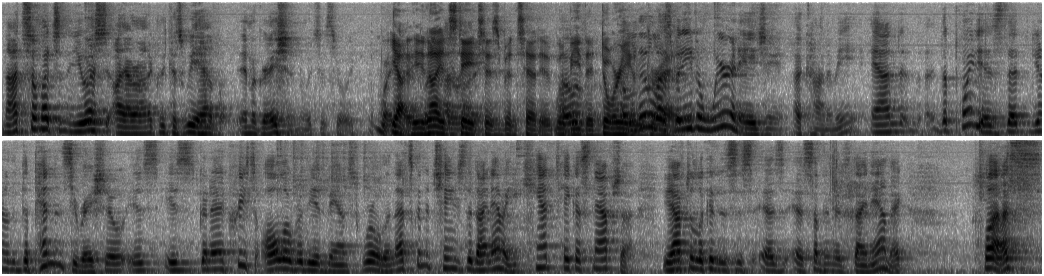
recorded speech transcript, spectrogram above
Not so much in the U.S., ironically, because we have immigration, which is really quite, yeah. The United ironic. States has been said it will be the Dorian. A little gray. less, but even we're an aging economy, and the point is that you know the dependency ratio is is going to increase all over the advanced world, and that's going to change the dynamic. You can't take a snapshot. You have to look at this as, as, as something that's dynamic. Plus,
